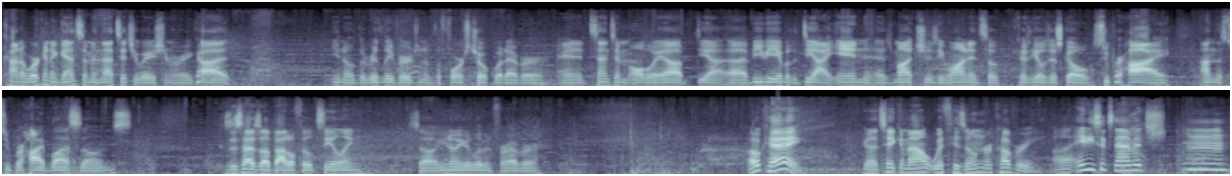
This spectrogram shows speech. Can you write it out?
kind of working against him in that situation where he got, you know, the Ridley version of the force choke, whatever, and it sent him all the way up. DI, uh, Vivi able to DI in as much as he wanted, so because he'll just go super high on the super high blast zones. Because this has a battlefield ceiling, so you know you're living forever. Okay, gonna take him out with his own recovery. Uh, 86 damage. Mm,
